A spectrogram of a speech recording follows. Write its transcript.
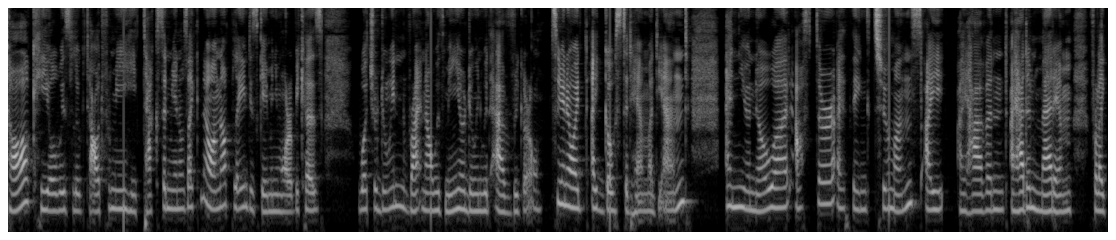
talk. He always looked out for me. He texted me and I was like, no, I'm not playing this game anymore because what you're doing right now with me, you're doing with every girl. So, you know, I, I ghosted him at the end. And you know what? After I think two months, I I haven't I hadn't met him for like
